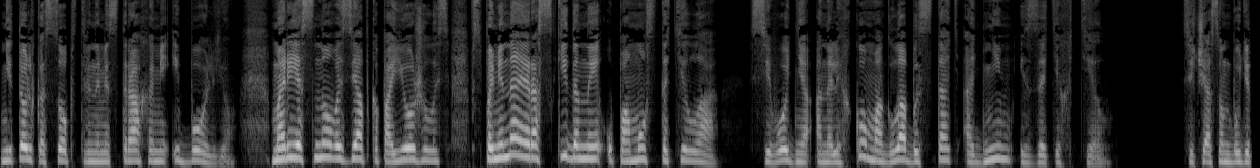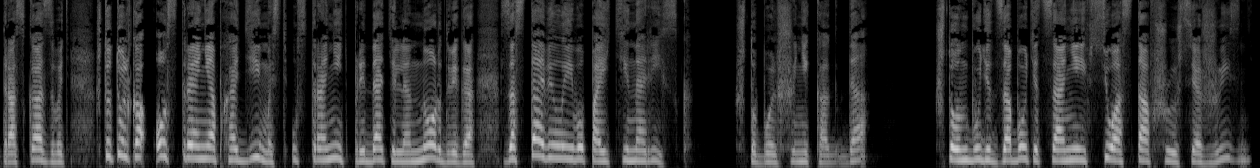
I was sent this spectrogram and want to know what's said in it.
Не только собственными страхами и болью. Мария снова зябко поежилась, вспоминая раскиданные у помоста тела. Сегодня она легко могла бы стать одним из этих тел. Сейчас он будет рассказывать, что только острая необходимость устранить предателя Нордвига заставила его пойти на риск что больше никогда, что он будет заботиться о ней всю оставшуюся жизнь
